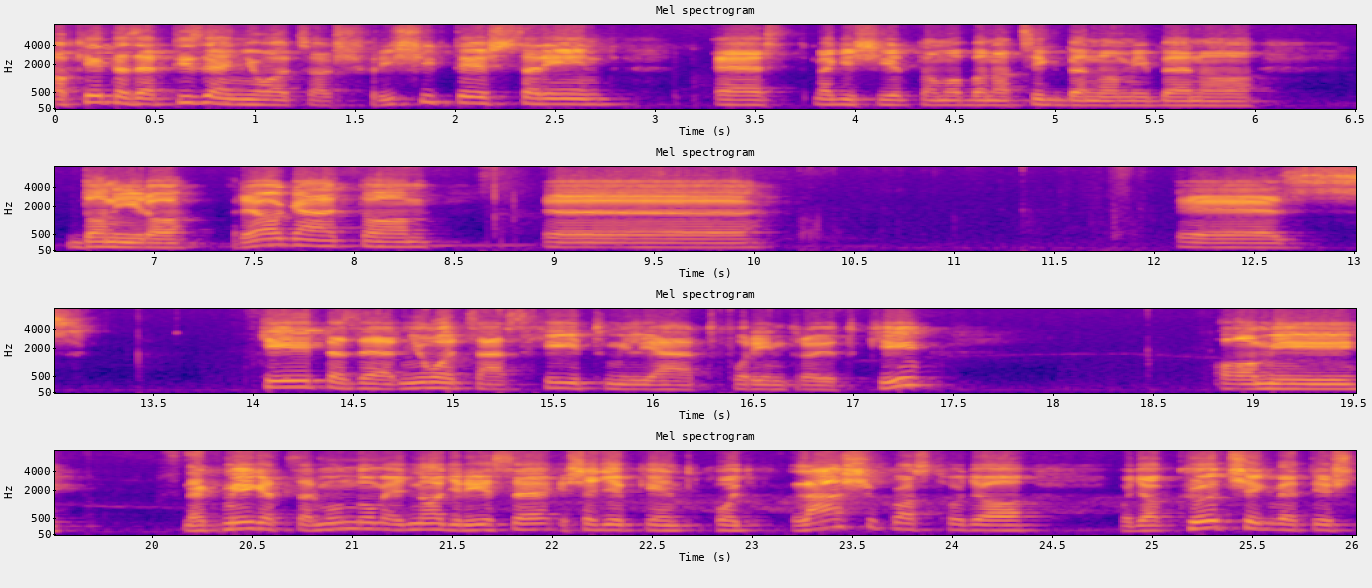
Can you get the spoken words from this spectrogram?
A 2018-as frissítés szerint, ezt meg is írtam abban a cikkben, amiben a Danira reagáltam, ez 2807 milliárd forintra jött ki, ami nek még egyszer mondom, egy nagy része, és egyébként, hogy lássuk azt, hogy a, hogy a költségvetés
